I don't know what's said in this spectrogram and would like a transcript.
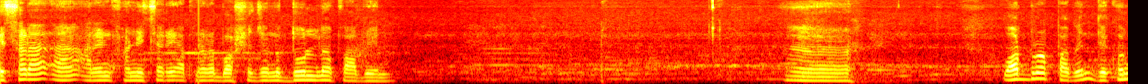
এছাড়া আর এন ফার্নিচারে আপনারা বসার জন্য দোলনা পাবেন। ওয়ার্ড্রপ পাবেন। দেখুন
